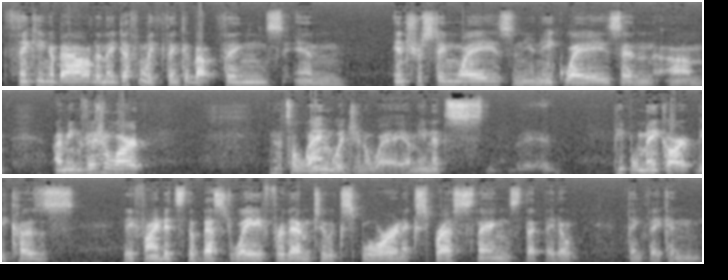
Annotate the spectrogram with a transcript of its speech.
thinking about and they definitely think about things in interesting ways and unique ways and um, I mean visual art you know, it's a language in a way. I mean, it's people make art because they find it's the best way for them to explore and express things that they don't think they can,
